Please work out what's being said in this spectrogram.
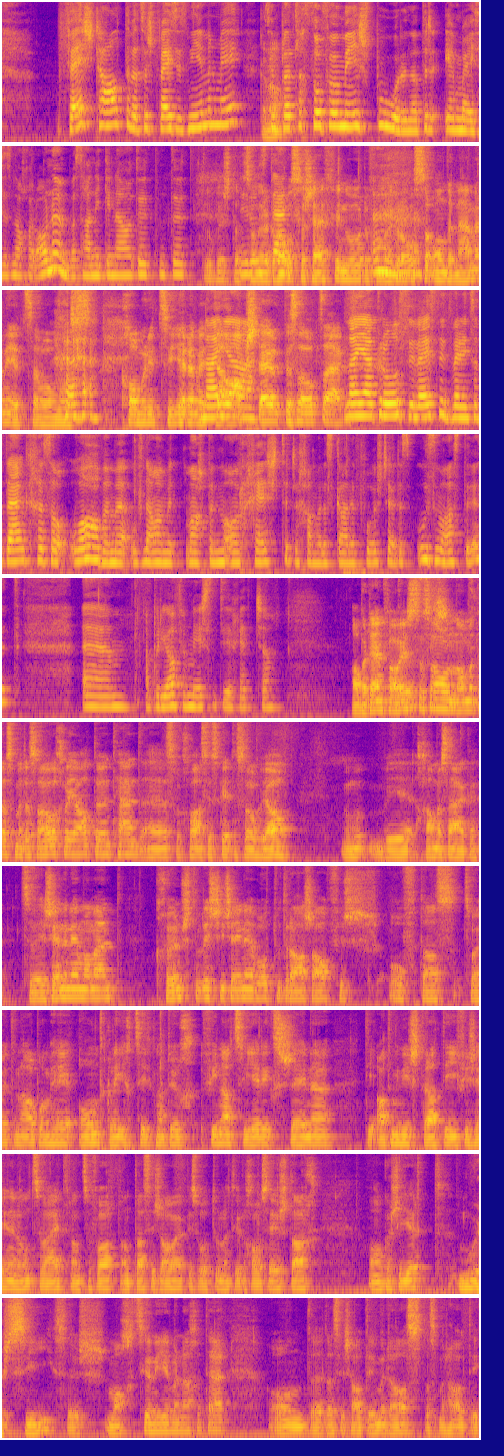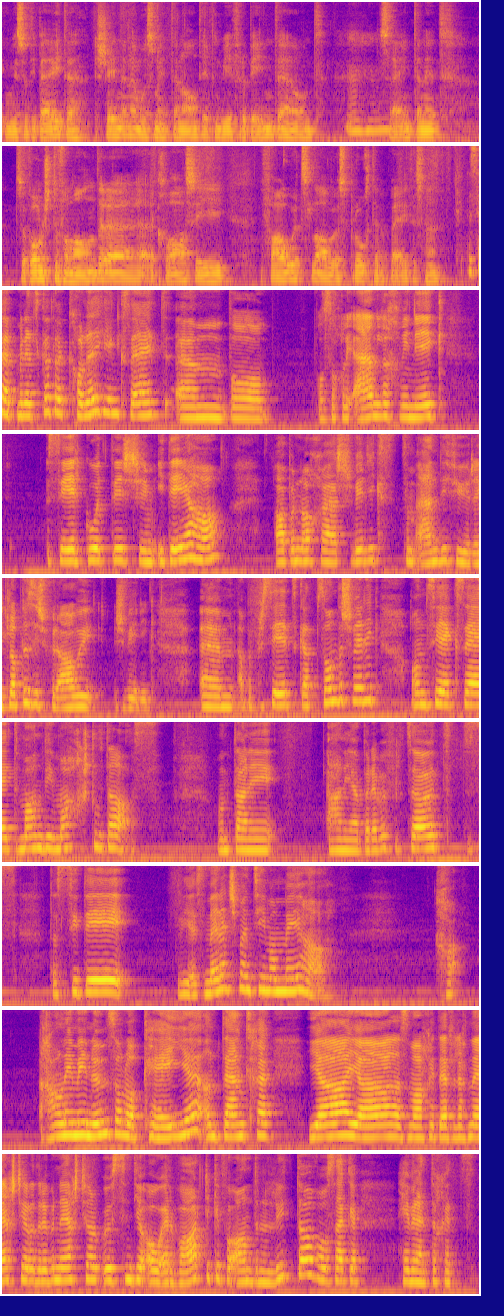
Festhalten, weil sonst weiss es niemand mehr. Es Genau. sind plötzlich so viel mehr Spuren, oder? Ich weiss es nachher auch nicht mehr, was habe ich genau dort und dort Du bist jetzt so eine grosse Chefin geworden von einem grossen Unternehmen jetzt, wo muss kommunizieren mit Na den. Angestellten sozusagen. Naja, gross, ich weiss nicht, wenn ich so denke, so, wow, wenn man Aufnahmen mit, macht beim Orchester, dann kann man das gar nicht vorstellen, das Ausmaß dort. Ähm, aber ja, für mich ist es natürlich jetzt schon. Aber in dem Fall ist es so, und nur, dass wir das auch ein bisschen angetönt haben, äh, so quasi, es gibt so, ja, wie kann man sagen, zwei Schienen im Moment, künstlerische Schiene, wo du daran arbeitest, auf das zweite Album hin und gleichzeitig natürlich Finanzierungsschiene, die administrative Schiene und so weiter und so fort. Und das ist auch etwas, wo du natürlich auch sehr stark engagiert musst sein, sonst macht es ja niemand nachher. Und äh, das ist halt immer das, dass man halt irgendwie so die beiden Schienen muss miteinander irgendwie verbinden und das eine nicht zugunsten vom anderen quasi fallen zu lassen, weil es braucht eben beides. He? Das hat mir jetzt gerade eine Kollegin gesagt, ähm, wo, wo so ein ähnlich wie ich sehr gut ist im Ideen haben, aber nachher schwierig zum Ende führen. Ich glaube, das ist für alle schwierig. Ähm, aber für sie jetzt gerade besonders schwierig. Und sie hat gesagt, Mann, wie machst du das? Und dann habe ich, aber eben erzählt, dass, dass sie die wie ein Management-Team um mich haben. Kann, kann ich mich nicht mehr so fallen und denken, ja, ja, das mache ich dann vielleicht nächstes Jahr oder übernächstes Jahr. Es sind ja auch Erwartungen von anderen Leuten da, die sagen, hey, wir haben doch jetzt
